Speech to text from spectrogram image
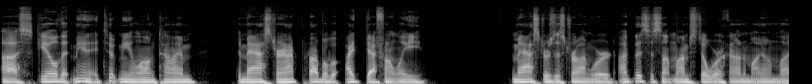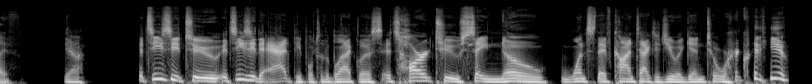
uh, skill that man, it took me a long time to master. And I probably, I definitely, master is a strong word. I, this is something I'm still working on in my own life. Yeah. It's easy to it's easy to add people to the blacklist. It's hard to say no once they've contacted you again to work with you.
